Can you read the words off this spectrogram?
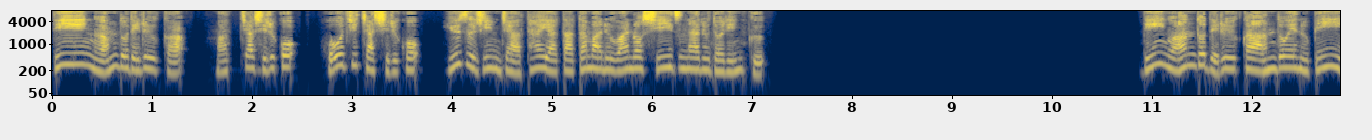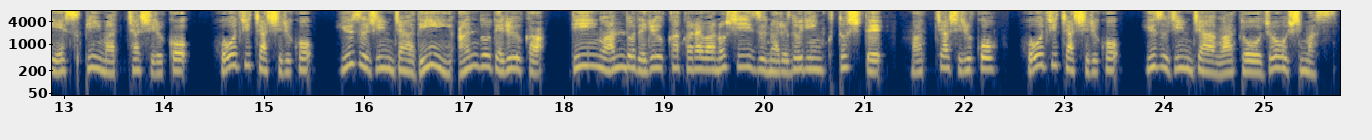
ディーンデルーカ、抹茶シルコ、ほうじ茶シルコ、ゆずジンジャータイ温まる和のシーズナルドリンク。ディーンデルーカ &NBSP 抹茶シルコ、ほうじ茶シルコ、ゆずジンジャーディーンデルーカ、ディーンデルーカから和のシーズナルドリンクとして、抹茶シルコ、ほうじ茶シルコ、ゆずジンジャーが登場します。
